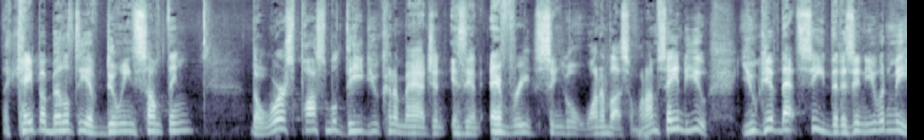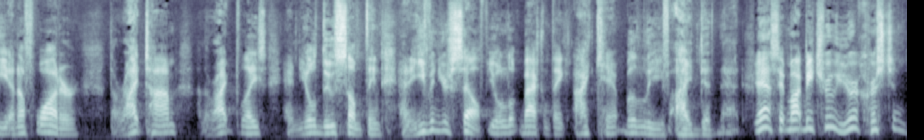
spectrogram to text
The capability of doing something the worst possible deed you can imagine is in every single one of us. And what I'm saying to you, you give that seed that is in you and me enough water, the right time, and the right place, and you'll do something. And even yourself, you'll look back and think, I can't believe I did that. Yes, it might be true. You're a Christian,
